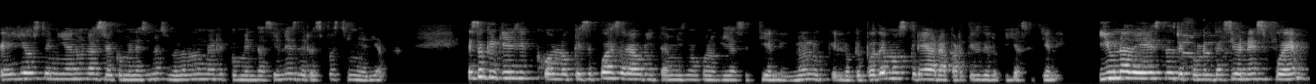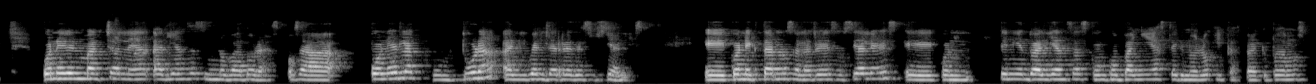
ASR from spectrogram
ellos tenían unas recomendaciones, nos daban unas recomendaciones de respuesta inmediata. ¿Esto qué quiere decir con lo que se puede hacer ahorita mismo, con lo que ya se tiene, ¿no? Lo que, lo que podemos crear a partir de lo que ya se tiene. Y una de estas recomendaciones fue poner en marcha alianzas innovadoras, o sea, poner la cultura a nivel de redes sociales, eh, conectarnos a las redes sociales, eh, con, teniendo alianzas con compañías tecnológicas para que podamos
